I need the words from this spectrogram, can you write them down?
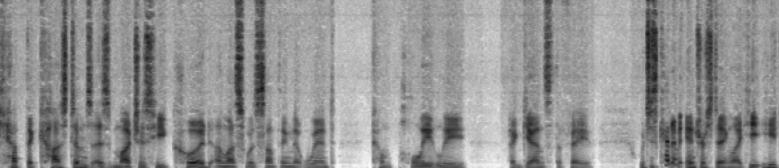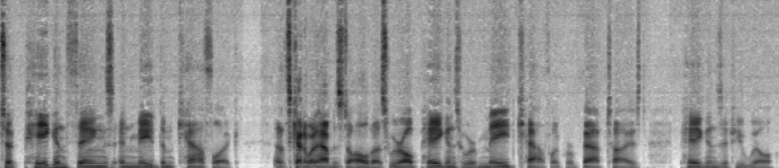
kept the customs as much as he could unless it was something that went completely against the faith, which is kind of interesting. Like he, he took pagan things and made them Catholic. That's kind of what happens to all of us. We were all pagans who were made Catholic, were baptized pagans, if you will.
